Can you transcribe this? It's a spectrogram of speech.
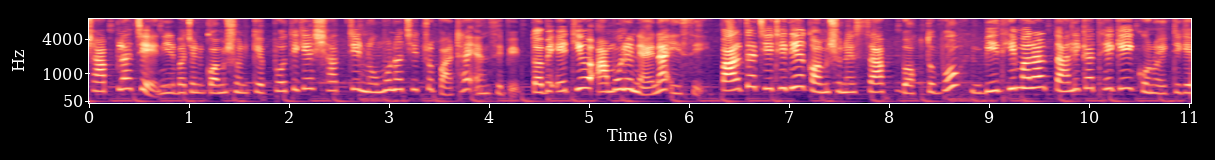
শাপলা চেয়ে নির্বাচন কমিশনকে প্রতীকের সাতটি নমুনা চিত্র পাঠায় এনসিপি, তবে এটিও আমলে নেয় না ইসি। পাল্টা চিঠি দিয়ে কমিশনের সাফ বক্তব্য বিধিমালার তালিকা থেকেই কোনো একটিকে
